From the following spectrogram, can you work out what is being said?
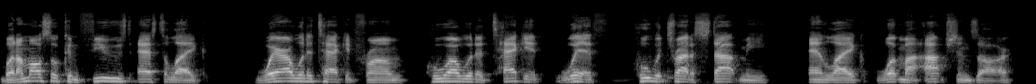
but I'm also confused as to like where I would attack it from, who I would attack it with, who would try to stop me and like what my options are.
